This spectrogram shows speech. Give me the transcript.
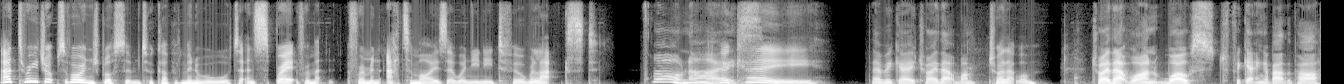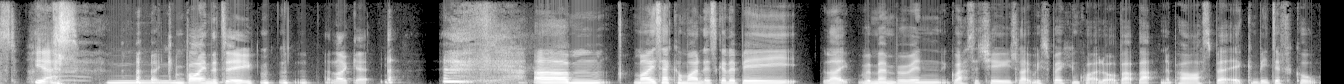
Add three drops of orange blossom to a cup of mineral water and spray it from from an atomizer when you need to feel relaxed. Oh, nice. Okay, There we go. Try that one. try that one. Try that one whilst forgetting about the past. Yes. Combine the two. I like it. Um, my second one is going to be like remembering gratitude. Like we've spoken quite a lot about that in the past, but it can be difficult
